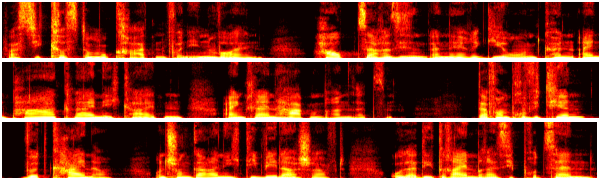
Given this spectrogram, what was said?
was die Christdemokraten von ihnen wollen. Hauptsache, sie sind an der Regierung und können ein paar Kleinigkeiten einen kleinen Haken dran setzen. Davon profitieren wird keiner und schon gar nicht die Wählerschaft oder die 33 Prozent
